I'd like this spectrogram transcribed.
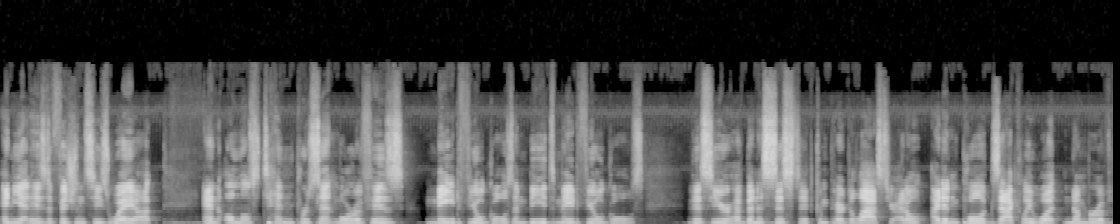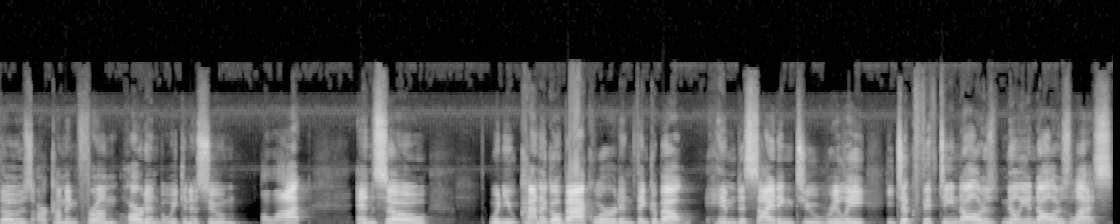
and yet his efficiency's way up. And almost 10% more of his made field goals, and Embiid's made field goals, this year have been assisted compared to last year. I don't I didn't pull exactly what number of those are coming from Harden, but we can assume a lot. And so when you kind of go backward and think about him deciding to really, he took $15 million less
